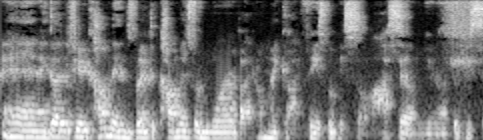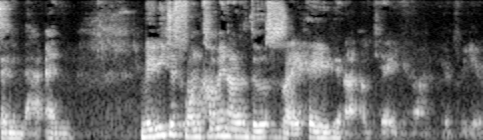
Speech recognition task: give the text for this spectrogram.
And I got a few comments, but the comments were more about, oh my god, Facebook is so awesome, you know, to be sending that. And maybe just one comment out of those is like, hey, you're not okay, you know, I'm here for you.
